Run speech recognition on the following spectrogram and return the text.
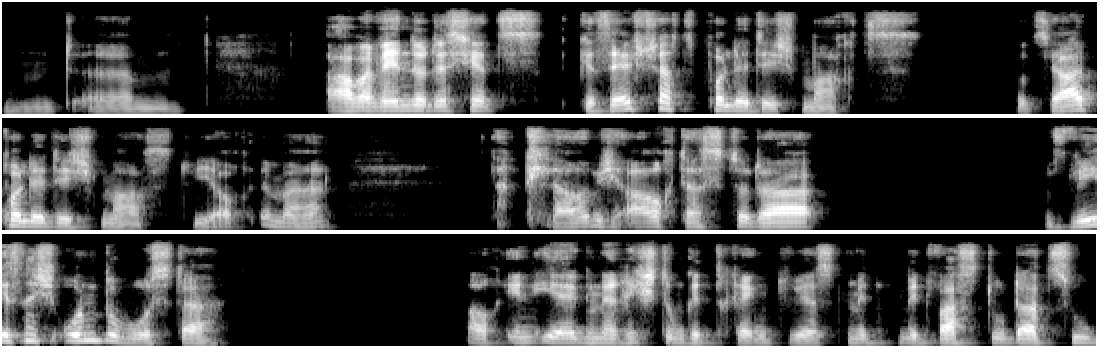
Und, ähm aber wenn du das jetzt gesellschaftspolitisch machst, sozialpolitisch machst, wie auch immer, dann glaube ich auch, dass du da wesentlich unbewusster auch in irgendeine Richtung gedrängt wirst, mit mit was du dazu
